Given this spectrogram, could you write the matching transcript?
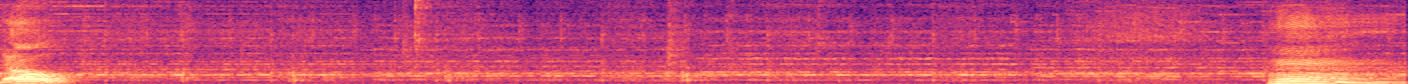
No. Hmm.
